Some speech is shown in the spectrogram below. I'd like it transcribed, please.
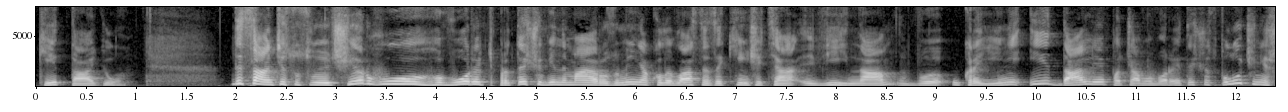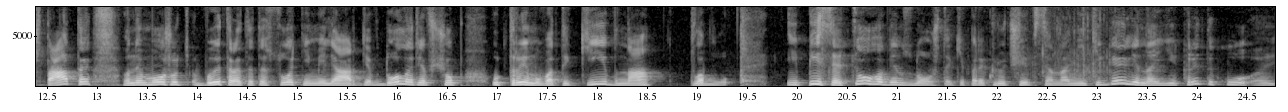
Китаю. Десантіс, у свою чергу, говорить про те, що він не має розуміння, коли власне закінчиться війна в Україні, і далі почав говорити, що Сполучені Штати вони можуть витратити сотні мільярдів доларів, щоб утримувати Київ на плаву. І після цього він знову ж таки переключився на Нікі Гейлі, на її критику е,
